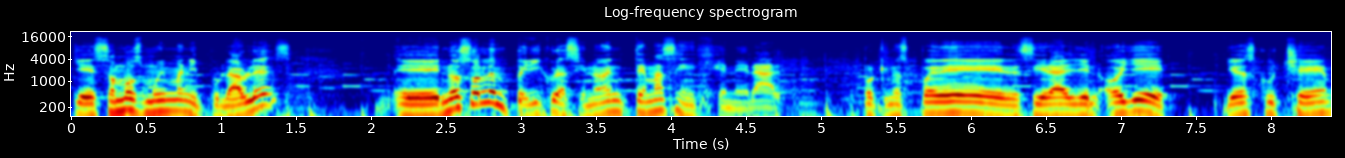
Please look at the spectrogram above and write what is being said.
que somos muy manipulables. Eh, no solo en películas, sino en temas en general. Porque nos puede decir alguien, oye, yo escuché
